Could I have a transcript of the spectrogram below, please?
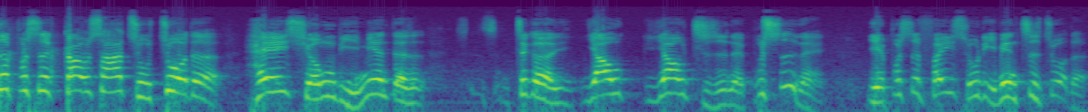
这不是高沙组做的黑熊里面的这个腰腰子呢，不是呢，也不是飞鼠里面制作的，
